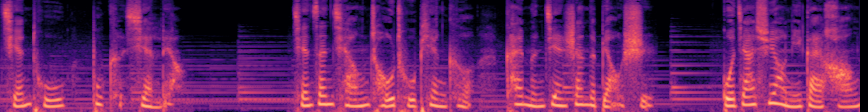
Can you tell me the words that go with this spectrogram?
前途不可限量。钱三强踌躇片刻，开门见山地表示：“国家需要你改行，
